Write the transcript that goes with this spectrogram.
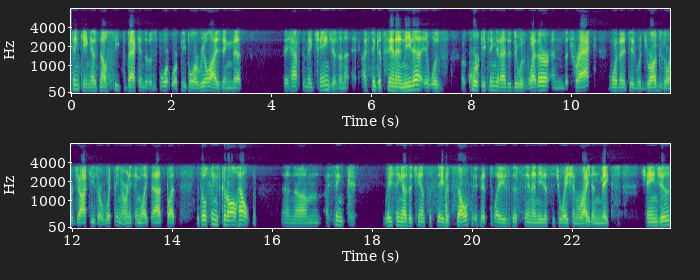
thinking has now seeped back into the sport where people are realizing that they have to make changes. And I think at Santa Anita, it was a quirky thing that had to do with weather and the track more than it did with drugs or jockeys or whipping or anything like that. But, but those things could all help. And um, I think racing has a chance to save itself if it plays this Santa Anita situation right and makes changes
